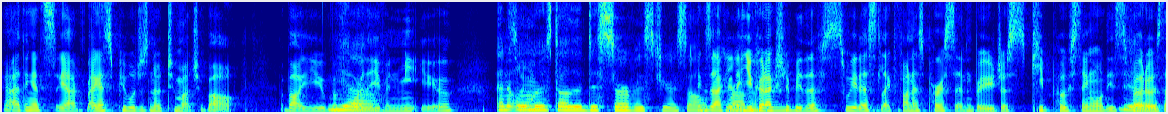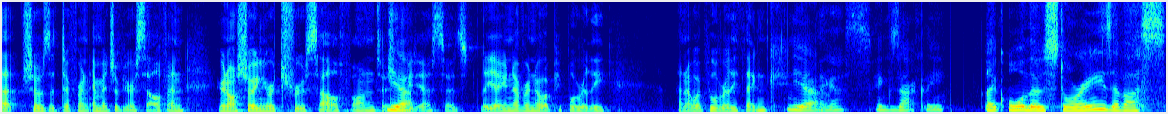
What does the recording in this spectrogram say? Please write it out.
yeah, I think it's yeah, I guess people just know too much about about you before Yeah. they even meet you. And it so- almost does a disservice to yourself exactly. Like you could actually be the sweetest, like funnest person, but you just keep posting all these Yeah. photos that shows a different image of yourself and you're not showing your true self on social Yeah. media. So it's yeah, you never know what people really I know what people really think. yeah I guess. Exactly. Like all those stories of us,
